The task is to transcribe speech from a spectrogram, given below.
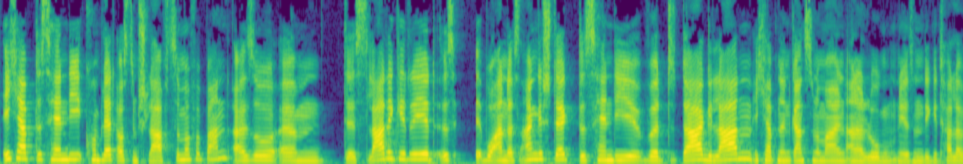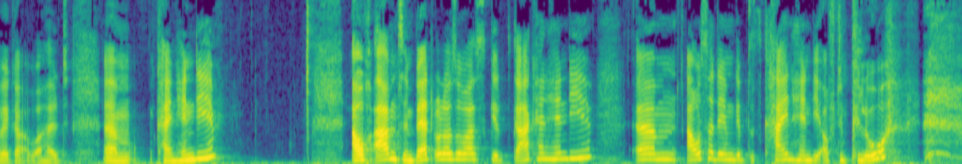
Ich habe das Handy komplett aus dem Schlafzimmer verbannt. Also ähm, das Ladegerät ist woanders angesteckt. Das Handy wird da geladen. Ich habe einen ganz normalen analogen, nee, ist ein digitaler Wecker, aber halt ähm, kein Handy. Auch abends im Bett oder sowas gibt gar kein Handy. Ähm, außerdem gibt es kein Handy auf dem Klo.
